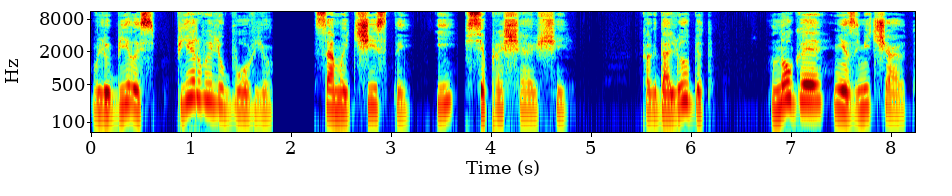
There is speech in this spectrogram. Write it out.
Влюбилась первой любовью, самой чистой и всепрощающей. Когда любят, многое не замечают,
